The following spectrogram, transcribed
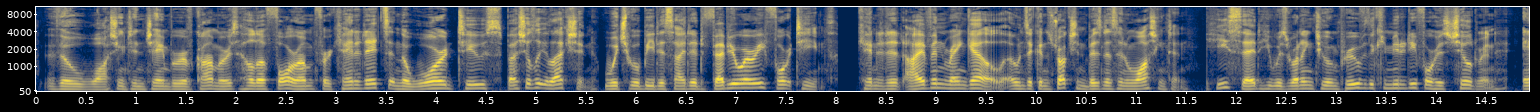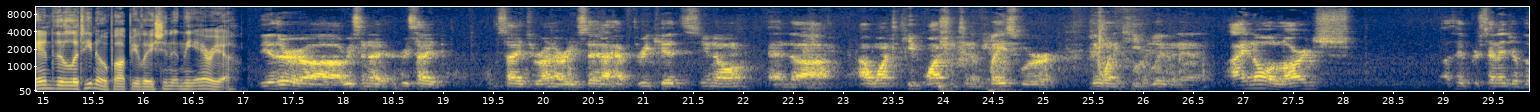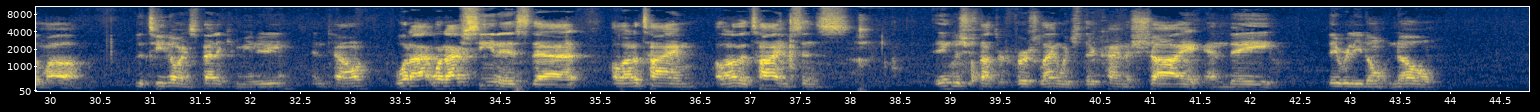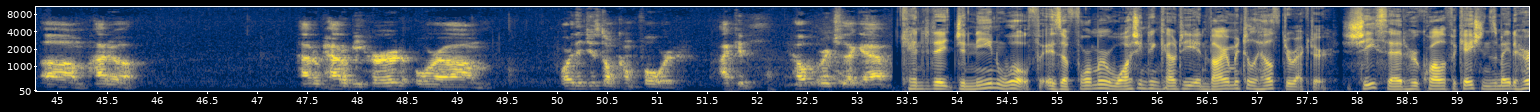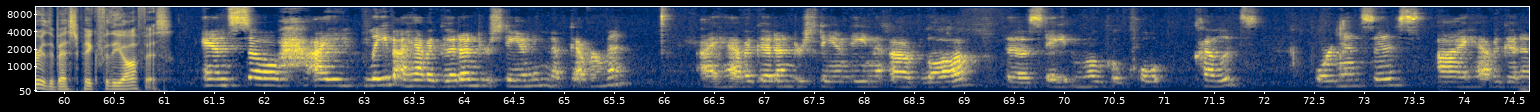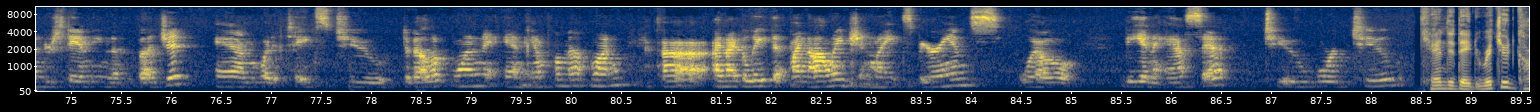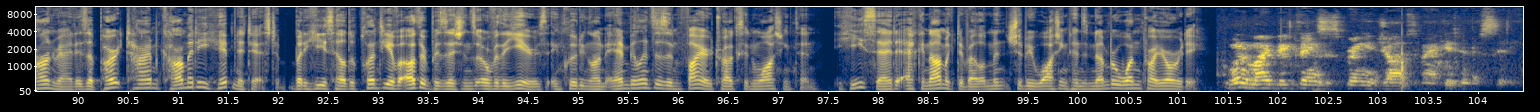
The Washington Chamber of Commerce held a forum for candidates in the Ward 2 special election, which will be decided February 14th. Candidate Ivan Rangel owns a construction business in Washington. He said he was running to improve the community for his children and the Latino population in the area. The other uh, reason I decided, decided to run, I already said I have three kids, you know, and uh, I want to keep Washington a place where they want to keep living in. I know a large, I think, percentage of the uh, Latino and Hispanic community in town. What I what I've seen is that a lot of time, a lot of the time, since English is not their first language, they're kind of shy and they they really don't know um, how to how to how to be heard or um, or they just don't come forward. I could help bridge that gap. Candidate Janine Wolf is a former Washington County Environmental Health Director. She said her qualifications made her the best pick for the office. And so I believe I have a good understanding of government. I have a good understanding of law, the state and local co- codes, ordinances. I have a good understanding of budget and what it takes to develop one and implement one. Uh, and I believe that my knowledge and my experience will be an asset to Ward 2. Candidate Richard Conrad is a part time comedy hypnotist, but he's held plenty of other positions over the years, including on ambulances and fire trucks in Washington. He said economic development should be Washington's number one priority. One of my big things is bringing jobs back into the city.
